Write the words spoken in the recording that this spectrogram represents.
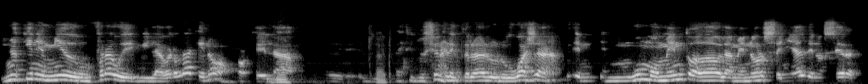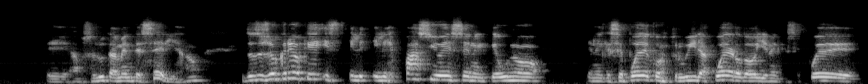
¿y no tienen miedo de un fraude? Y la verdad que no, porque la, eh, institución electoral uruguaya en, ningún momento ha dado la menor señal de no ser eh, absolutamente seria. ¿no? Entonces yo creo que es el, espacio ese en el que uno, en el que se puede construir acuerdo y en el que se puede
